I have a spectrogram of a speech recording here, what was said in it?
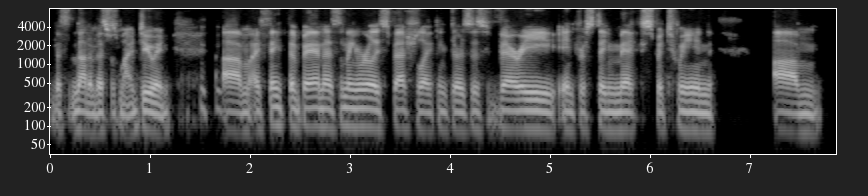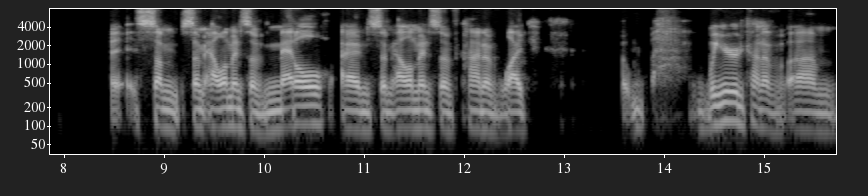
this none of this was my doing. Um, I think the band has something really special. I think there's this very interesting mix between um, uh, some some elements of metal and some elements of kind of like weird kind of um,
